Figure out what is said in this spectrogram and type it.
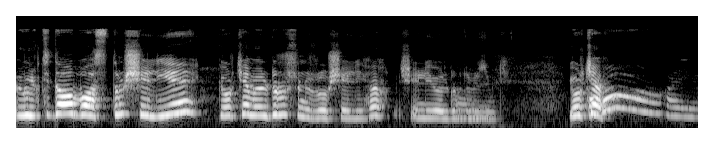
Bir ulti daha bastım Shelly'e. Görkem öldürürsünüz o Shelly'i. Heh, Shelly'yi öldürdü bizimki. Görkem. Aa, hayır.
